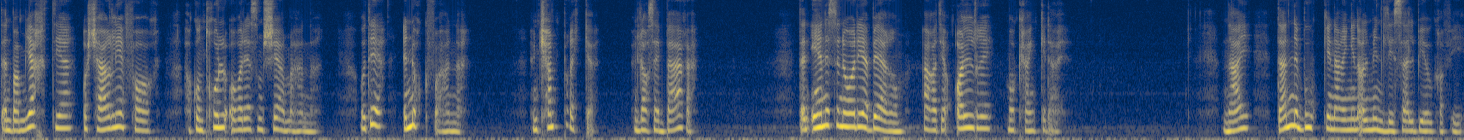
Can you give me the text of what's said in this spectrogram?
den barmhjertige og kjærlige Far, har kontroll over det som skjer med henne, og det er nok for henne. Hun kjemper ikke, hun lar seg bære. Den eneste nåde jeg ber om, er at jeg aldri må krenke deg. Nei, denne boken er ingen alminnelig selvbiografi.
